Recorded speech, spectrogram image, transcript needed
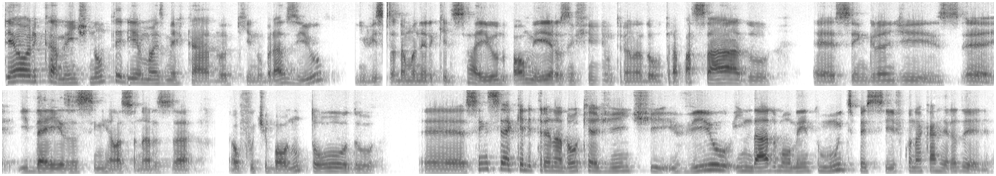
teoricamente não teria mais mercado aqui no Brasil, em vista da maneira que ele saiu do Palmeiras, enfim, um treinador ultrapassado, é, sem grandes é, ideias assim relacionadas a, ao futebol no todo, é, sem ser aquele treinador que a gente viu em dado momento muito específico na carreira dele.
